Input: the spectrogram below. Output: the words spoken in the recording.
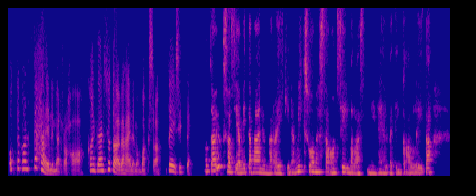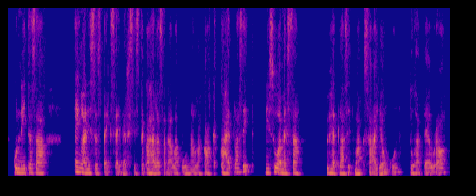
Ottakaa nyt vähän enemmän rahaa. Kai tämä nyt jotain vähän enemmän maksaa. Mutta ei sitten. Mutta yksi asia, mitä mä en ymmärrä ikinä, miksi Suomessa on silmälasit niin helvetin kalliita, kun niitä saa Englannissa Specsaversista 200 punnalla kahdet lasit, niin Suomessa yhdet lasit maksaa jonkun tuhat euroa.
